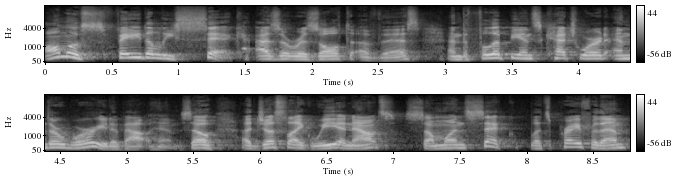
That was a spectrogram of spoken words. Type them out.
almost fatally sick as a result of this. And the Philippians catch word and they're worried about him. So, uh, just like we announce someone's sick, let's pray for them,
